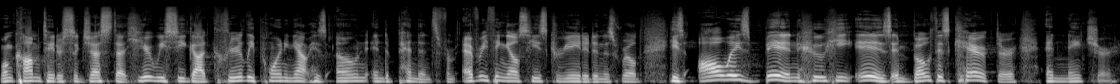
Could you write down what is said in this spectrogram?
One commentator suggests that here we see God clearly pointing out his own independence from everything else he's created in this world. He's always been who he is in both his character and nature.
